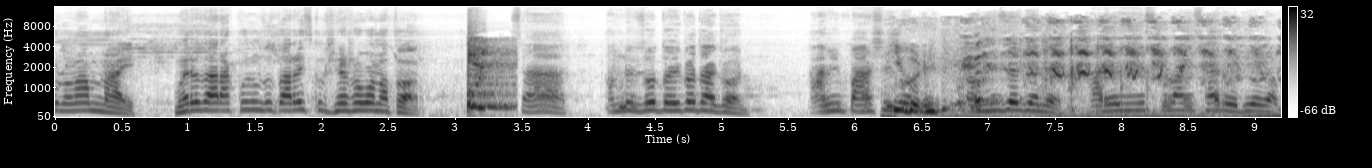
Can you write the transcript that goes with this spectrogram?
কোনো নাম নাই। মরে যারা পর্যন্ত তার স্কুল শেষ হব না তোর। স্যার আপনি যতই কথা কন আমি পাশে আমি যে গেলে আর এই স্কুল আমি স্যার দিয়ে যাব।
